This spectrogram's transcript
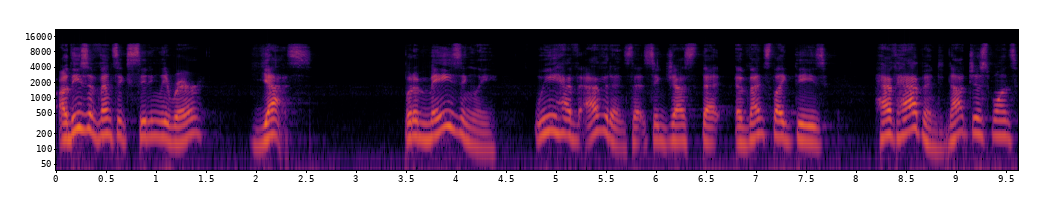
Are these events exceedingly rare? Yes. But amazingly, we have evidence that suggests that events like these have happened not just once,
